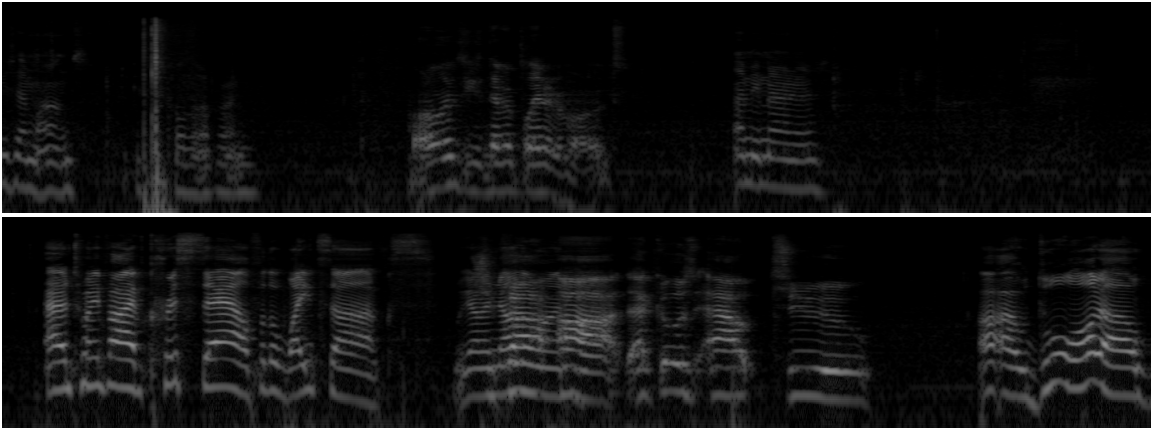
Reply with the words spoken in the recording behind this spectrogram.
He said Marlins. I he pulled it up already. Marlins, he's never played on the Marlins. I mean Mariners. Out of 25, Chris Sale for the White Sox. We got another Chicago- one. Ah, that goes out to Uh-oh, dual auto.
